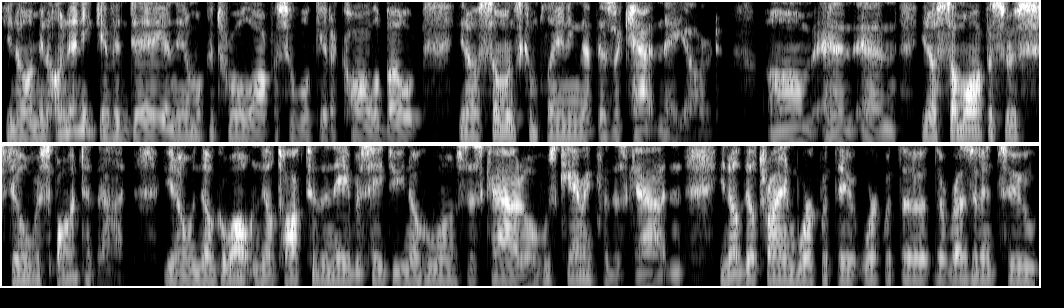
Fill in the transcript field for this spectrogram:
You know, I mean, on any given day, an animal control officer will get a call about, you know, someone's complaining that there's a cat in their yard um, and and you know some officers still respond to that you know and they'll go out and they'll talk to the neighbors hey do you know who owns this cat or who's caring for this cat? And you know they'll try and work with the work with the the resident to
